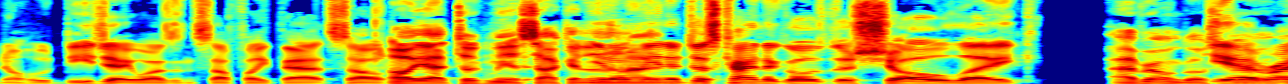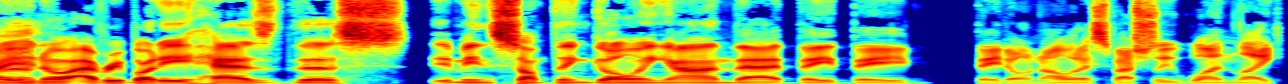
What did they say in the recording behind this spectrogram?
you know who DJ was and stuff like that. So, oh yeah, it took me a second. you and know, I mean, it just kind of goes to show like everyone goes. yeah, it, right. You know, everybody has this. I mean, something going on that they they they don't know, especially when like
